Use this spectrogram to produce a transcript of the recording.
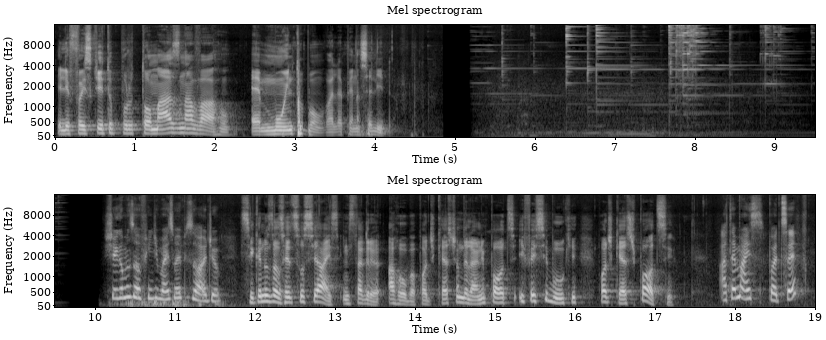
Ele foi escrito por Tomás Navarro. É muito bom, vale a pena ser lido. Chegamos ao fim de mais um episódio. Siga-nos nas redes sociais, Instagram, arroba podcast e Facebook, podcast. Até mais, pode ser?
